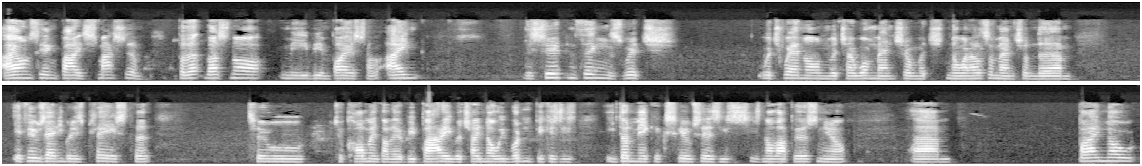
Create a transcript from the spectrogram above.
I honestly think Barry smashed him, but that, that's not me being biased. I there's certain things which which went on, which I won't mention, which no one else have mentioned. Um, if it was anybody's place to to to comment on be Barry, which I know he wouldn't because he's he doesn't make excuses. He's he's not that person, you know. Um, but I know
